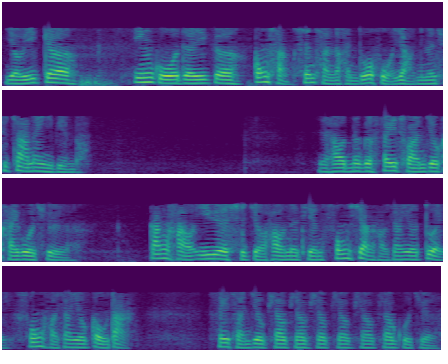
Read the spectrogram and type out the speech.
有一个英国的一个工厂，生产了很多火药，你们去炸那一边吧。然后那个飞船就开过去了，刚好一月十九号那天风向好像又对，风好像又够大，飞船就飘飘飘飘飘飘过去了。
